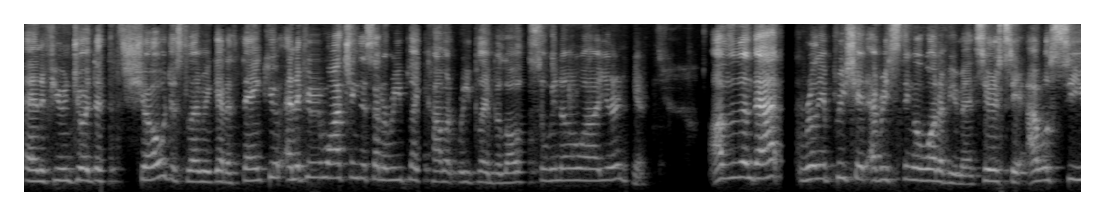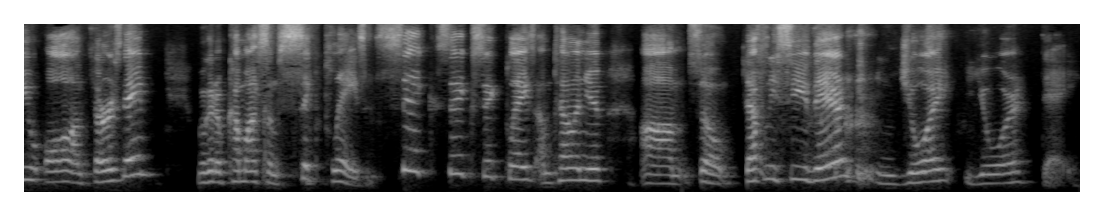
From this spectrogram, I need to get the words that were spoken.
And if you enjoyed the show, just let me get a thank you. And if you're watching this on a replay, comment replay below so we know uh, you're in here. Other than that, really appreciate every single one of you, man. Seriously, I will see you all on Thursday. We're gonna come on some sick plays, sick, sick, sick plays. I'm telling you. Um, so definitely see you there. Enjoy your day.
